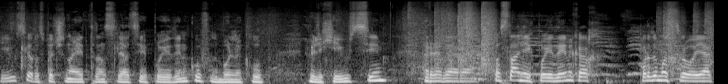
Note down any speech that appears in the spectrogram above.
Вільхівці розпочинає трансляцію поєдинку футбольний клуб Вільхівці Ревера. В останніх поєдинках продемонстрував, як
